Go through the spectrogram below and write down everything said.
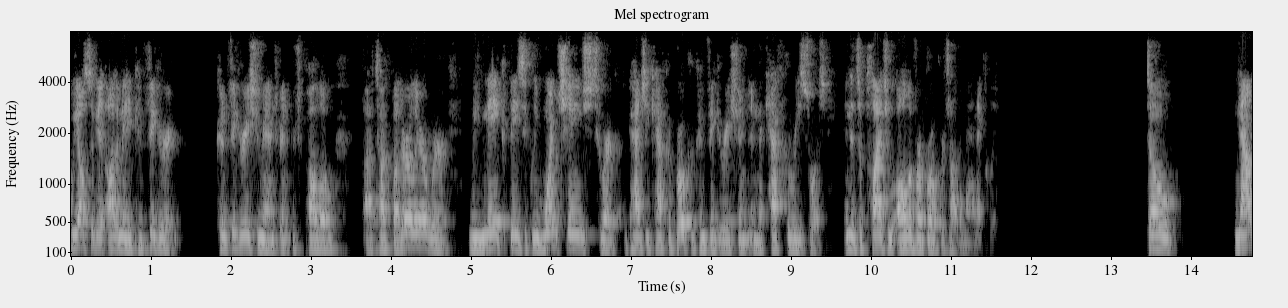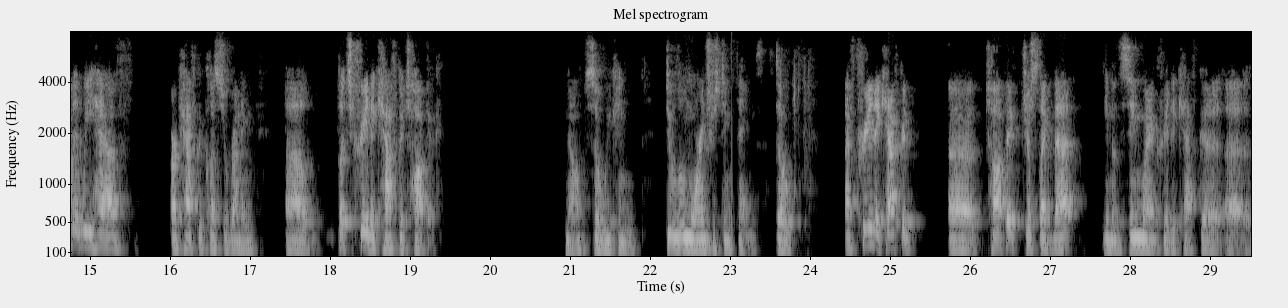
we also get automated configure, configuration management, which Paolo uh, talked about earlier, where we make basically one change to our Apache Kafka broker configuration in the Kafka resource, and it's applied to all of our brokers automatically. So now that we have our Kafka cluster running, uh, let's create a Kafka topic. You know, so we can do a little more interesting things. So I've created a Kafka uh, topic just like that, you know, the same way I created a Kafka uh,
